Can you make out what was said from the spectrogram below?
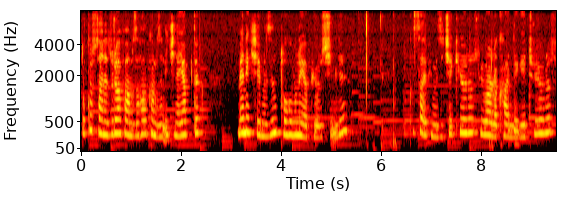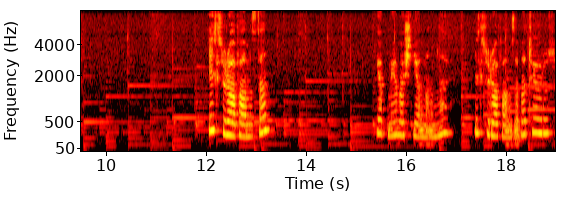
9 tane zürafamızı halkamızın içine yaptık. Menekşemizin tohumunu yapıyoruz şimdi. Kısa ipimizi çekiyoruz. Yuvarlak haline getiriyoruz. İlk zürafamızdan yapmaya başlayalım hanımlar. İlk zürafamıza batıyoruz.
